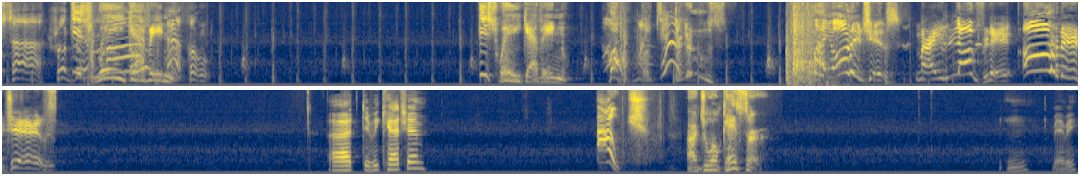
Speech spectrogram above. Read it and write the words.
sir, should This way, Gavin. This way, Gavin. Oh, my turn. Dickens. My oranges! My lovely oranges! Uh, did we catch him? Ouch! Are you okay, sir? Maybe.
